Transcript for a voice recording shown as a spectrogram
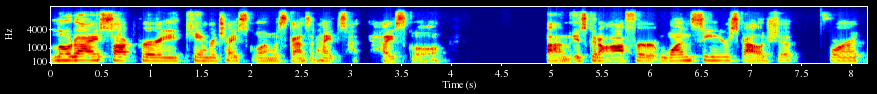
lodi sauk prairie cambridge high school and wisconsin heights high school um, is going to offer one senior scholarship for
